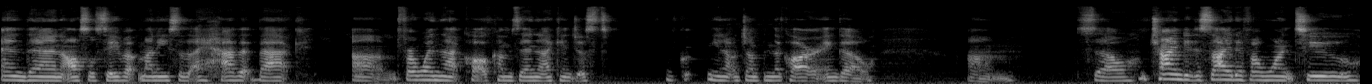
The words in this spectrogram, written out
and then also save up money so that I have it back um, for when that call comes in. I can just, you know, jump in the car and go. Um, so I'm trying to decide if I want to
